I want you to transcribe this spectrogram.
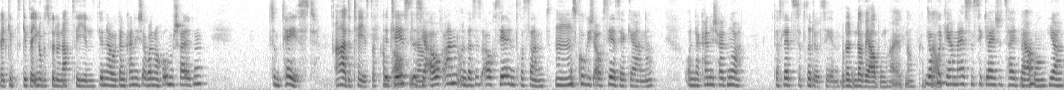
Heute geht es ja eh nur bis Viertel nach zehn. Genau, dann kann ich aber noch umschalten zum Taste. Ah, The Taste, das kommt The Taste auch. Mhm. ist ja auch an und das ist auch sehr interessant. Das gucke ich auch sehr, sehr gerne. Und da kann ich halt nur das letzte Drittel sehen. Oder in der Werbung halt, ne? Kannst Ja gut, die haben meistens die gleiche Zeitwerbung. Ja.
